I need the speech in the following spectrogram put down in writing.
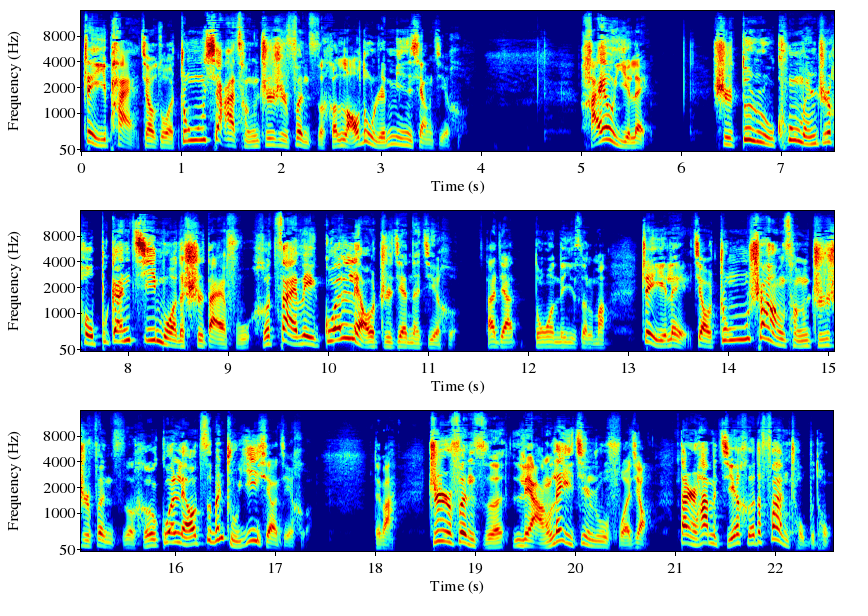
这一派叫做中下层知识分子和劳动人民相结合。还有一类，是遁入空门之后不甘寂寞的士大夫和在位官僚之间的结合。大家懂我的意思了吗？这一类叫中上层知识分子和官僚资本主义相结合，对吧？知识分子两类进入佛教，但是他们结合的范畴不同。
